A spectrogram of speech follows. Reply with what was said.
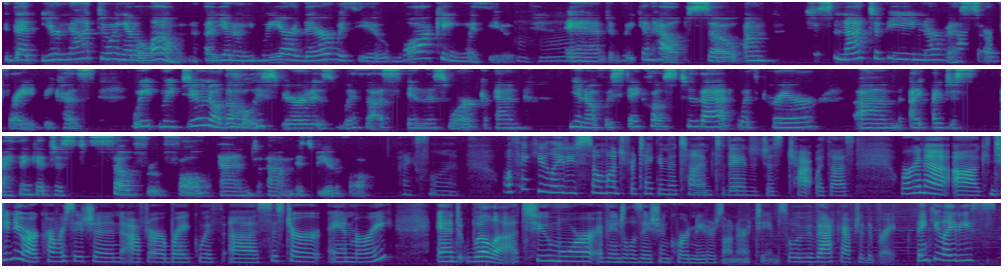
that you're not doing it alone. Uh, you know, we are there with you, walking with you, mm-hmm. and we can help. So, um, just not to be nervous or afraid because we we do know the Holy Spirit is with us in this work, and you know, if we stay close to that with prayer, um, I, I just I think it's just so fruitful and um, it's beautiful. Excellent. Well, thank you, ladies, so much for taking the time today to just chat with us. We're going to uh, continue our conversation after our break with uh, Sister Anne Marie and Willa, two more evangelization coordinators on our team. So we'll be back after the break. Thank you, ladies.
